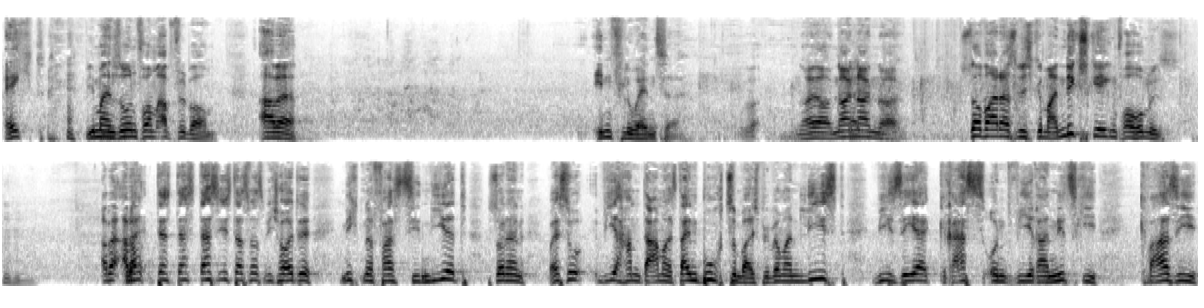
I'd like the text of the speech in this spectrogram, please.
echt, wie mein Sohn vorm Apfelbaum. Aber Influencer. Naja, nein, nein, nein. So war das nicht gemeint. Nix gegen Frau Hummels. Aber, aber das, das, das ist das, was mich heute nicht nur fasziniert, sondern, weißt du, wir haben damals, dein Buch zum Beispiel, wenn man liest, wie sehr Grass und wie Ranitzky quasi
